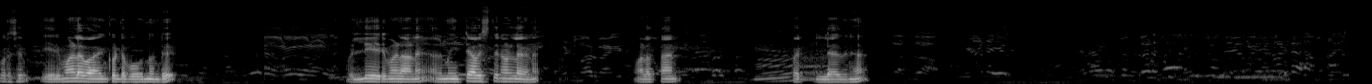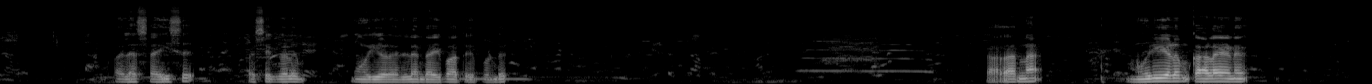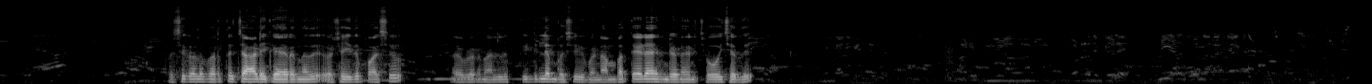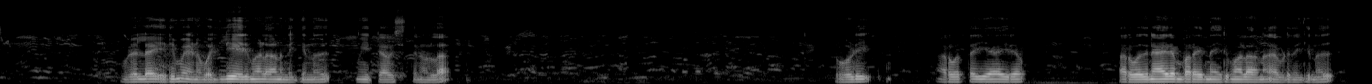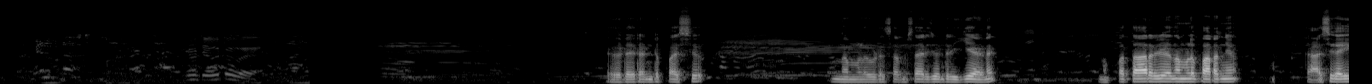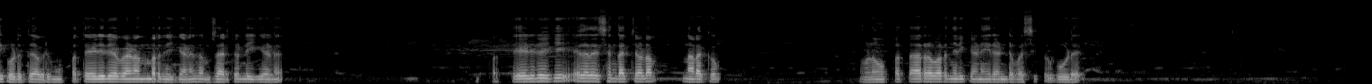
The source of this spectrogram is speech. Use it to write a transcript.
കുറച്ച് എരുമകളെ വാങ്ങിക്കൊണ്ട് പോകുന്നുണ്ട്. വലിയ എരുമകളാണ്. അത് മീറ്റ് ആവശ്യത്തിനുള്ളതാണ് വളർത്താൻ പറ്റില്ല അതിന്. പല സൈസ് പശുക്കളും മൂരികളും എല്ലാം തൈ ഭാഗത്ത് ഇപ്പുണ്ട് സാധാരണ മൂരികളും കാളയാണ് പശുക്കൾ പുറത്ത് ചാടി കയറുന്നത്. പക്ഷേ ഇത് പശു ഇവിടെ നല്ല കിടിലം പശു വേണം അമ്പത്തേഴായിരം രൂപയാണ് അതിന് ചോദിച്ചത്. ഇവിടെ എല്ലാം എരുമയാണ്. വലിയ എരുമകളാണ് നിൽക്കുന്നത്. മീറ്റ് ആവശ്യത്തിനുള്ള ഓടി അറുപത്തയ്യായിരം അറുപതിനായിരം പറയുന്ന എരുമകളാണ് അവിടെ നിൽക്കുന്നത്. ഇവിടെ രണ്ട് പശു നമ്മളിവിടെ സംസാരിച്ചുകൊണ്ടിരിക്കുകയാണ്. മുപ്പത്താറ് രൂപ നമ്മൾ പറഞ്ഞു. കാശ് കൈ കൊടുത്ത് അവർ മുപ്പത്തേഴ് രൂപ വേണമെന്ന് പറഞ്ഞിരിക്കുകയാണ് സംസാരിച്ചുകൊണ്ടിരിക്കുകയാണ്. മുപ്പത്തേഴ് രൂപയ്ക്ക് ഏകദേശം കച്ചവടം നടക്കും. നമ്മൾ മുപ്പത്താറ് രൂപ പറഞ്ഞിരിക്കുകയാണ് ഈ രണ്ട് പശുക്കൾ കൂടെ.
